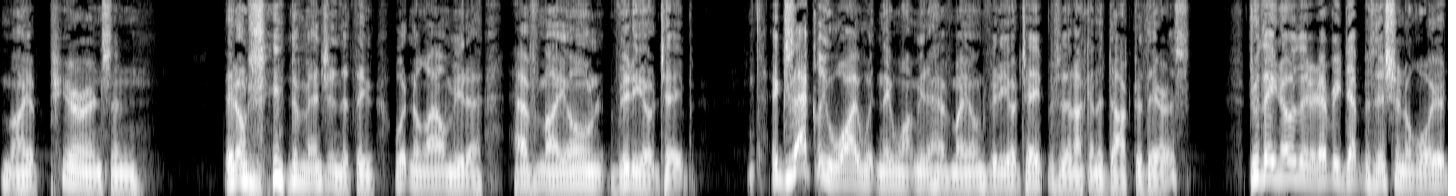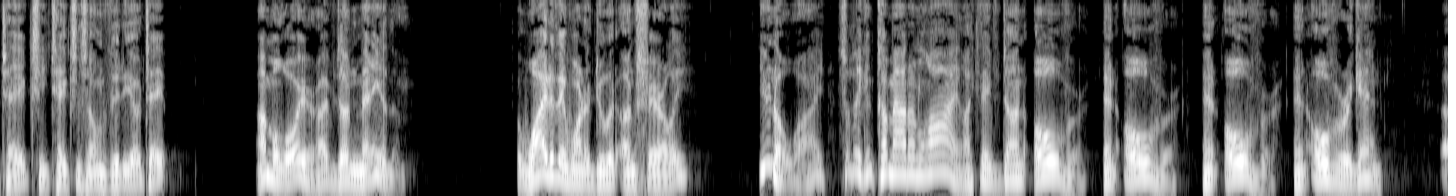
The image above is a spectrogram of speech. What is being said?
my appearance, and they don't seem to mention that they wouldn't allow me to have my own videotape. Exactly why wouldn't they want me to have my own videotape if they're not going to doctor theirs? Do they know that at every deposition a lawyer takes, he takes his own videotape? I'm a lawyer. I've done many of them. Why do they want to do it unfairly? You know why. So they can come out and lie like they've done over and over and over and over again. Uh,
